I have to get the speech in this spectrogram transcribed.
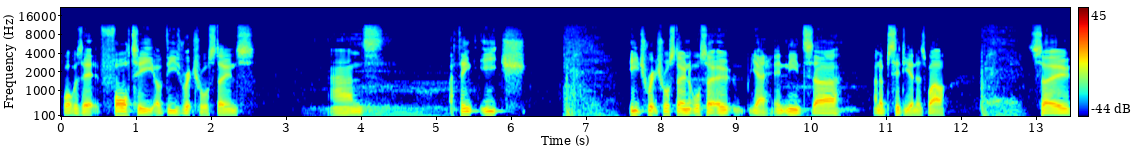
what was it, 40 of these ritual stones. And I think each each ritual stone also, yeah, it needs uh, an obsidian as well. So,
